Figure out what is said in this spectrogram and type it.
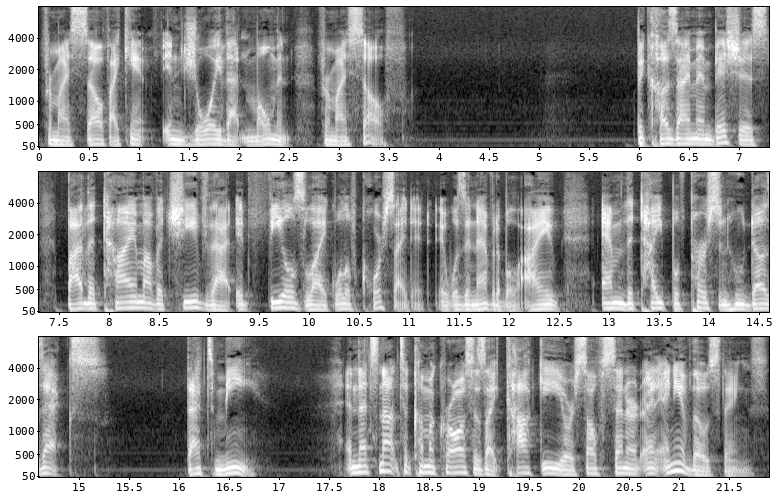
for myself. I can't enjoy that moment for myself because I'm ambitious, by the time I've achieved that, it feels like, well, of course I did. It was inevitable. I am the type of person who does X. That's me. And that's not to come across as like cocky or self centered, or any of those things.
